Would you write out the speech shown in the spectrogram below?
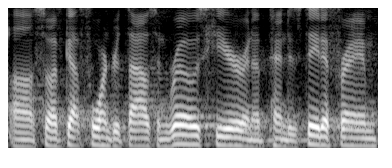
Uh, so I've got 400,000 rows here and a pandas data frame.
